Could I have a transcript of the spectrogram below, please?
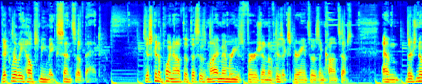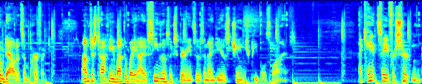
Vic really helps me make sense of that. Just going to point out that this is my memory's version of his experiences and concepts, and there's no doubt it's imperfect. I'm just talking about the way I have seen those experiences and ideas change people's lives. I can't say for certain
